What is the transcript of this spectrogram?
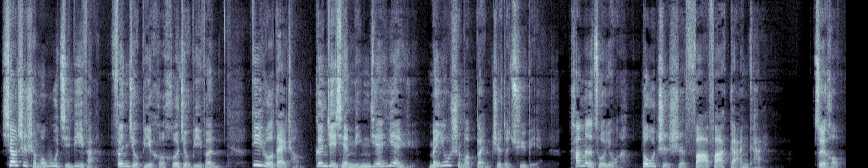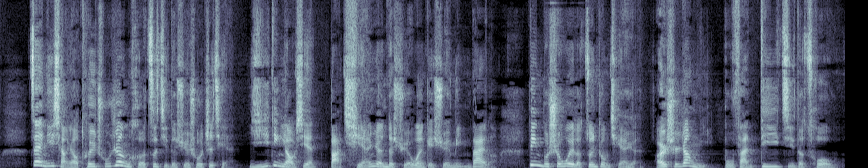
像是什么物极必反、分久必合、合久必分、地弱代偿，跟这些民间谚语没有什么本质的区别。它们的作用啊，都只是发发感慨。最后。在你想要推出任何自己的学说之前，一定要先把前人的学问给学明白了，并不是为了尊重前人，而是让你不犯低级的错误。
